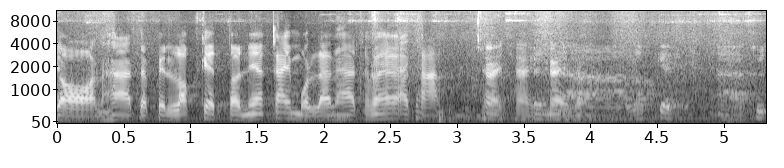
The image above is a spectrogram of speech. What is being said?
จอนะฮะจะเป็นล็อกเก็ตตอนนี้ใกล้หมดแล้วนะฮะใช่ไหมครับอาจารย์ใช่ใช่เป็นใกล้แล้วอ่าล็อกเก็ตอ่าชุด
